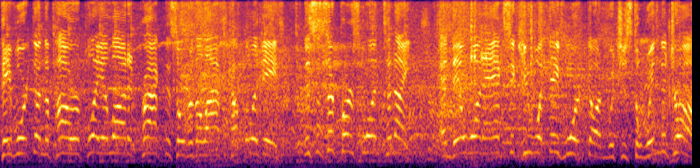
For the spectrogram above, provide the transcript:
They've worked on the power play a lot at practice over the last couple of days. This is their first one tonight, and they'll want to execute what they've worked on, which is to win the draw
